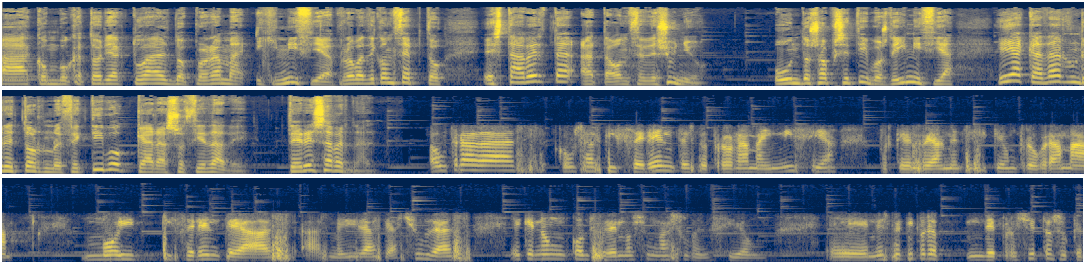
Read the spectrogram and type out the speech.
A convocatoria actual do programa Ignicia a Proba de Concepto está aberta ata 11 de xuño. Un dos obxectivos de Inicia é acadar un retorno efectivo cara á sociedade. Teresa Bernal. Outra das cousas diferentes do programa Inicia, porque realmente sí que é un programa moi diferente ás, ás medidas de axudas, é que non concedemos unha subvención eh, neste tipo de, de proxectos o que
